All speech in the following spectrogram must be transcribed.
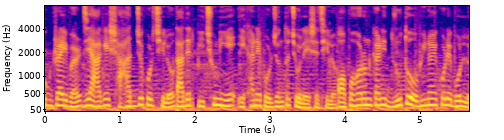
লোক ড্রাইভার যে আগে সাহায্য করছিল তাদের পিছু নিয়ে এখানে পর্যন্ত চলে এসেছিল। অপহরণকারী দ্রুত অভিনয় করে বলল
